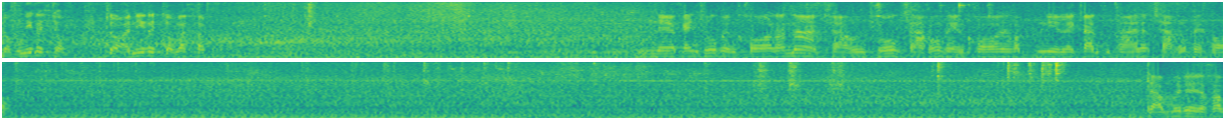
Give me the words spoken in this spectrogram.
จบนี้ก็จบจบอันนี้ก็จบแล้วครับ แนวการโชว์แผงคอและหน้าฉากของโชคฉากของแผงคอนะครับนี่รายการสุดท้ายแล้วฉากของแผงคอจำไม่ได้วยนะครับ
